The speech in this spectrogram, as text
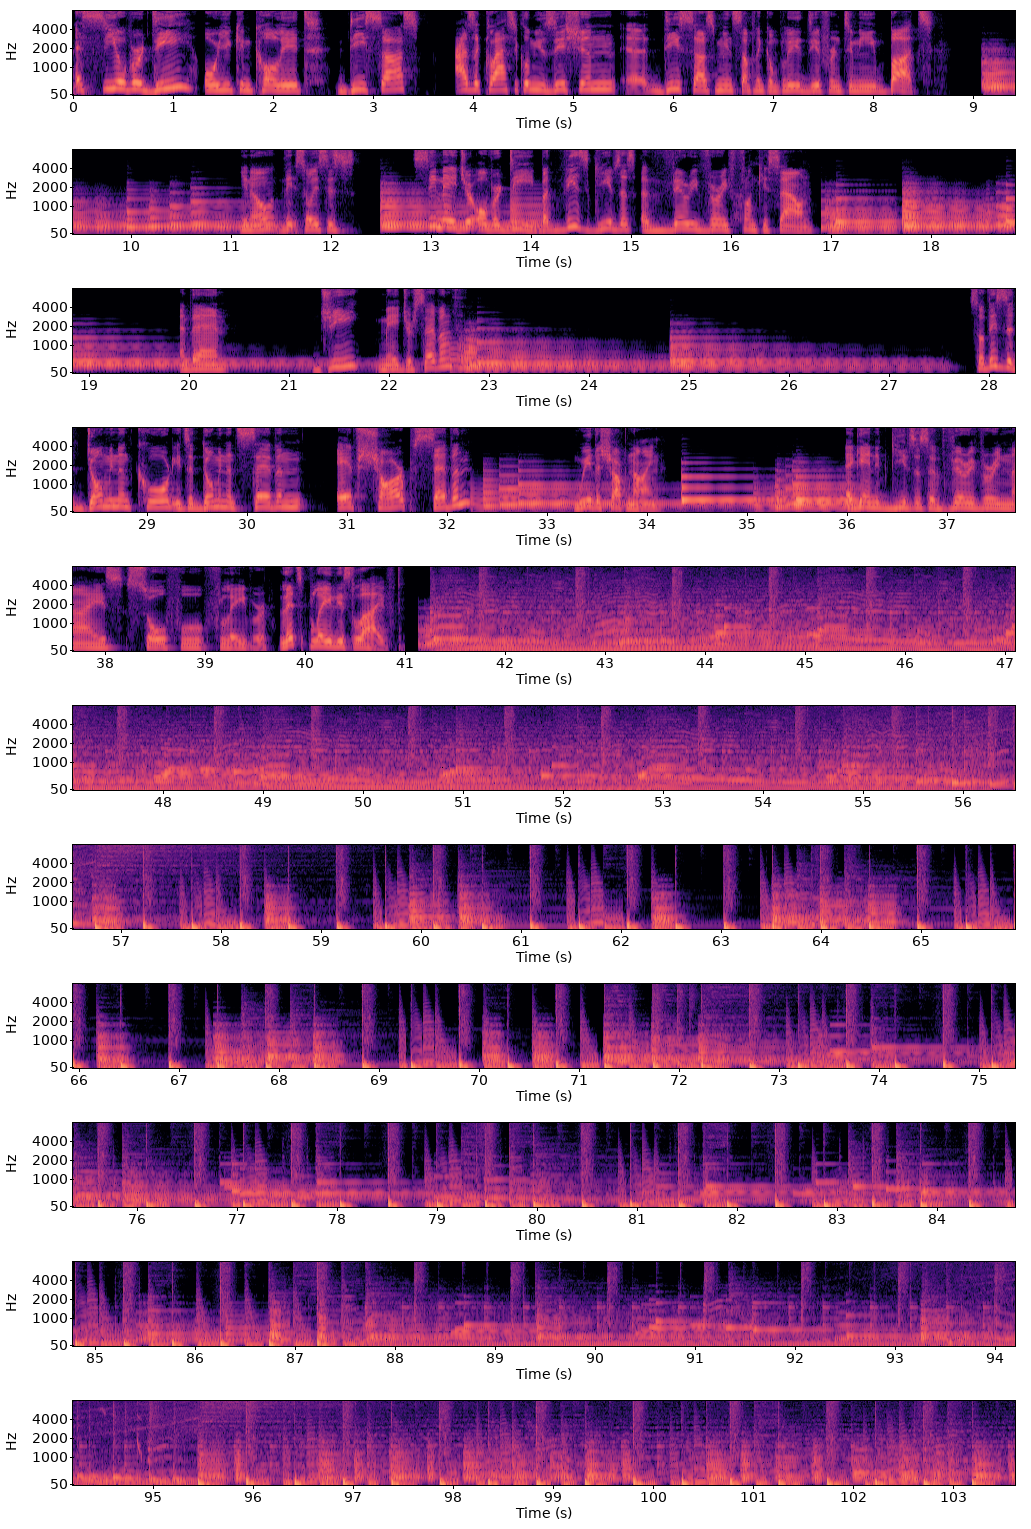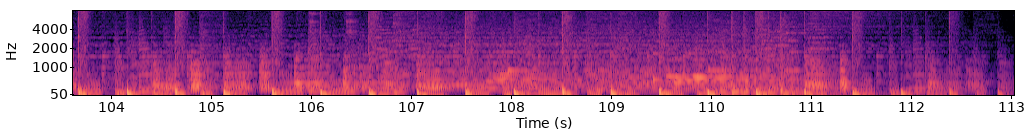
a C over D, or you can call it D sus. As a classical musician, uh, D sus means something completely different to me, but you know, th- so this is C major over D, but this gives us a very, very funky sound. And then G major seventh. So this is a dominant chord, it's a dominant 7, F sharp 7 with a sharp 9. Again, it gives us a very, very nice soulful flavor. Let's play this live.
